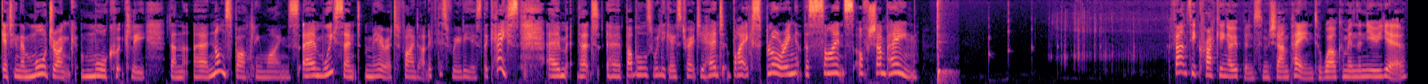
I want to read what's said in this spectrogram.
getting them more drunk more quickly than uh, non sparkling wine Um, we sent Meera to find out if this really is the case, um, that uh, bubbles really go straight to your head by exploring the science of champagne. Fancy cracking open some champagne to welcome in the new year?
